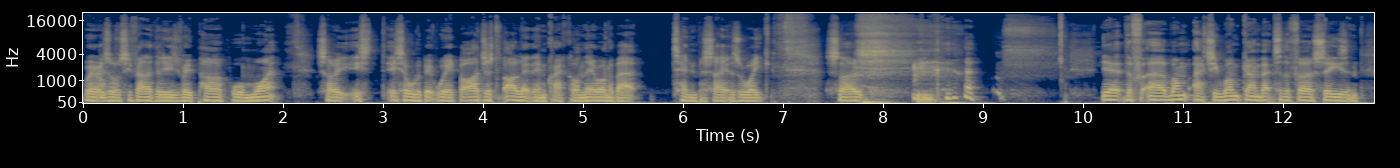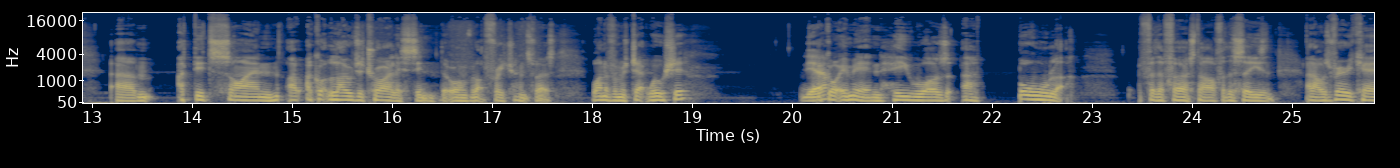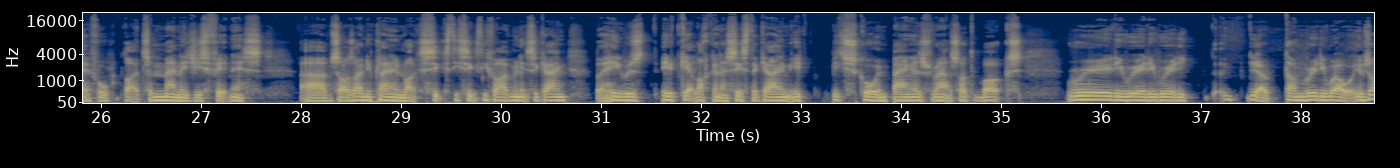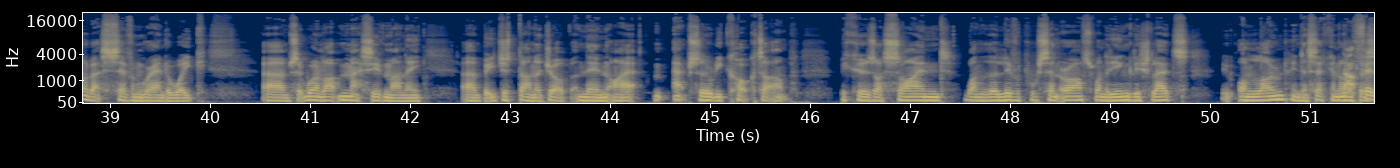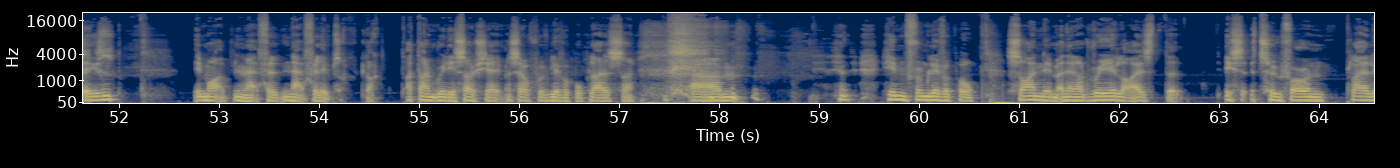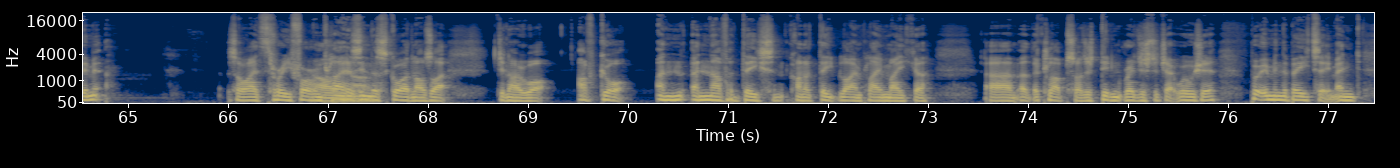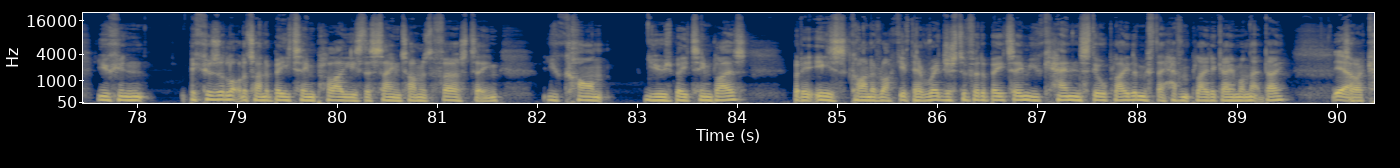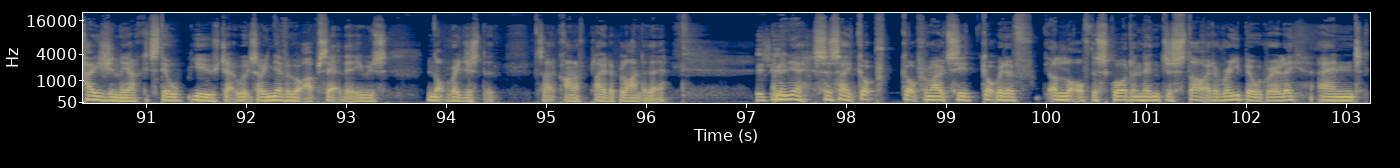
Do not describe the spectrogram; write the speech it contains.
whereas obviously Valladolid is very purple and white. So it's it's all a bit weird. But I just I let them crack on. They're on about ten pesetas a week. So yeah, the uh, one actually one going back to the first season. Um, I did sign. I, I, got loads of trialists in that were on like free transfers. One of them was Jack Wilshere. Yeah, I got him in. He was a baller for the first half of the season, and I was very careful, like to manage his fitness um, so I was only playing him like 60, 65 minutes a game, but he was he'd get like an assist a game. He'd be scoring bangers from outside the box. Really, really, really, you know, done really well. He was on about seven grand a week, um, so it weren't like massive money, um, but he just done a job. And then I absolutely cocked up because I signed one of the Liverpool centre halves, one of the English lads, on loan in the second Nat half of the season. It might have been Nat, Nat Phillips. I I don't really associate myself with Liverpool players, so um, him from Liverpool signed him, and then I'd realised that it's a two foreign player limit. So I had three foreign oh, players no. in the squad, and I was like, do you know what? I've got an, another decent kind of deep line playmaker um, at the club, so I just didn't register Jack Wilshere. Put him in the B team, and you can because a lot of the time the B team plays the same time as the first team. You can't use B team players, but it is kind of like if they're registered for the B team, you can still play them if they haven't played a game on that day. Yeah. So occasionally I could still use Jack. So he never got upset that he was not registered. So it kind of played a blinder there. And then yeah, so say got got promoted, got rid of a lot of the squad, and then just started a rebuild really. And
